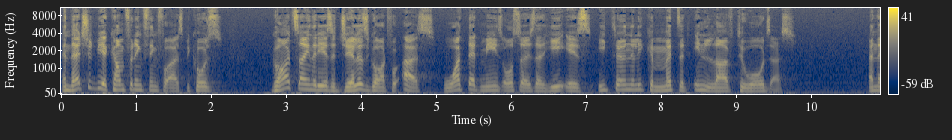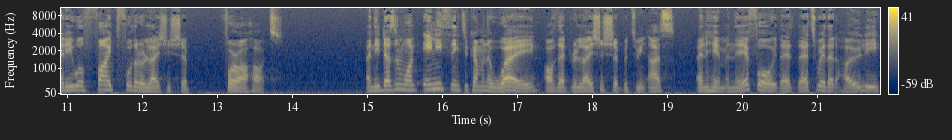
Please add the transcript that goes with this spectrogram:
And that should be a comforting thing for us because God saying that He is a jealous God for us, what that means also is that He is eternally committed in love towards us. And that He will fight for the relationship for our hearts. And He doesn't want anything to come in the way of that relationship between us and Him. And therefore, that, that's where that holy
